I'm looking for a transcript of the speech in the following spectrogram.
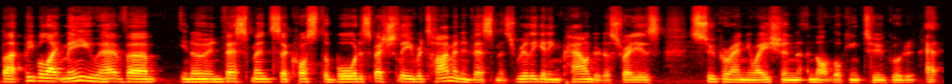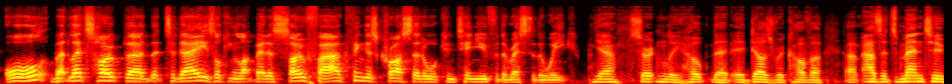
but people like me who have um, you know, investments across the board, especially retirement investments, really getting pounded. Australia's superannuation not looking too good at all. But let's hope that today is looking a lot better so far. Fingers crossed that it will continue for the rest of the week. Yeah, certainly hope that it does recover um, as it's meant to.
